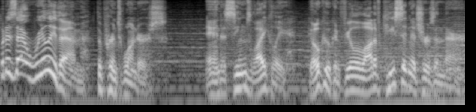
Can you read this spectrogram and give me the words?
But is that really them? The prince wonders. And it seems likely. Goku can feel a lot of ki signatures in there.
